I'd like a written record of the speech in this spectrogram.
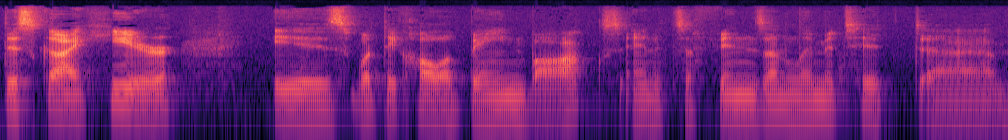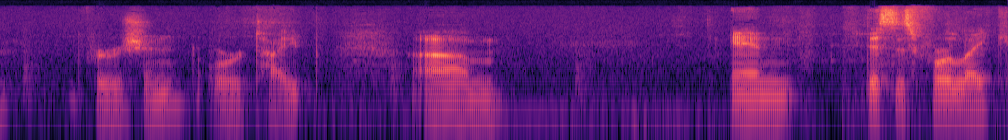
this guy here is what they call a Bahne box and it's a fins unlimited uh, version or type. Um, and this is for like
